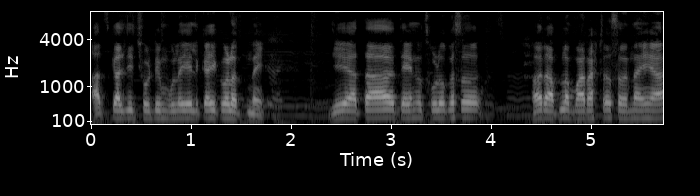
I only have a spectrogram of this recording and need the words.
आजकालची छोटी मुलं यायला काही कळत नाही. जे आता त्यानं थोडं कसं हर आपला महाराष्ट्र सण आहे हा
